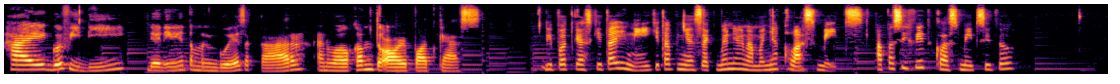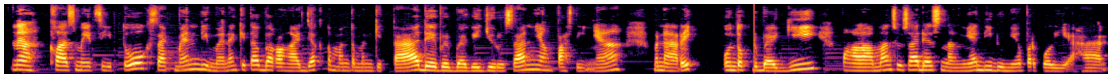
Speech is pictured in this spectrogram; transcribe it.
Hai, gue Vidi, dan ini temen gue Sekar, and welcome to our podcast. Di podcast kita ini, kita punya segmen yang namanya Classmates. Apa sih, Fit, Classmates itu? Nah, Classmates itu segmen di mana kita bakal ngajak teman-teman kita dari berbagai jurusan yang pastinya menarik untuk berbagi pengalaman susah dan senangnya di dunia perkuliahan.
